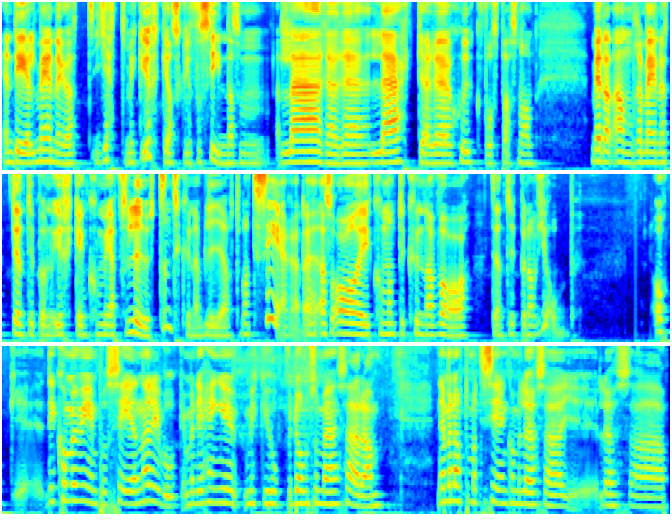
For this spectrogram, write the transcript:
En del menar ju att jättemycket yrken skulle försvinna som lärare, läkare, sjukvårdspersonal. Medan andra menar att den typen av yrken kommer ju absolut inte kunna bli automatiserade. Alltså AI kommer inte kunna vara den typen av jobb. Och eh, det kommer vi in på senare i boken men det hänger ju mycket ihop för de som är så här. Um, nej men automatisering kommer lösa, lösa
